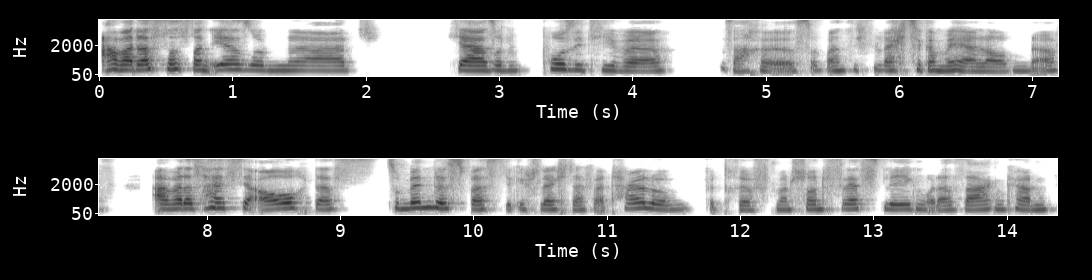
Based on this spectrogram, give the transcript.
Aber dass das dann eher so eine Art, ja, so eine positive Sache ist und man sich vielleicht sogar mehr erlauben darf. Aber das heißt ja auch, dass zumindest was die Geschlechterverteilung betrifft, man schon festlegen oder sagen kann,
